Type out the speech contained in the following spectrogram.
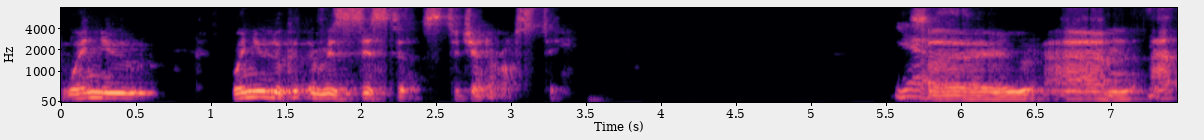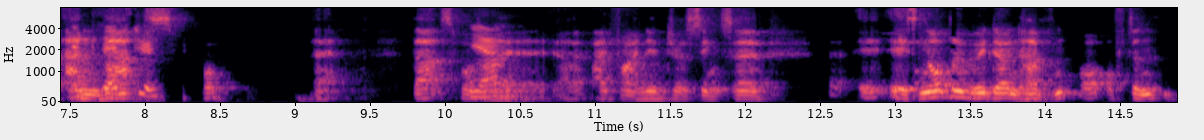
when you when you look at the resistance to generosity. Yes. So um, and, and that's what, that's what yeah. I, I, find interesting. So it's not that we don't have often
